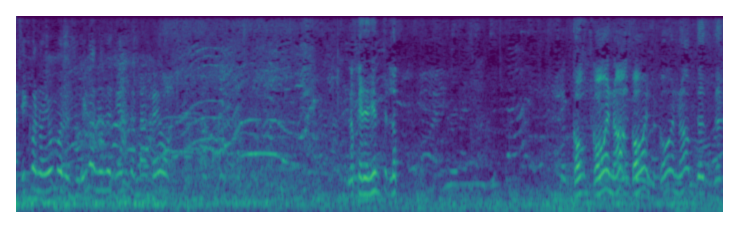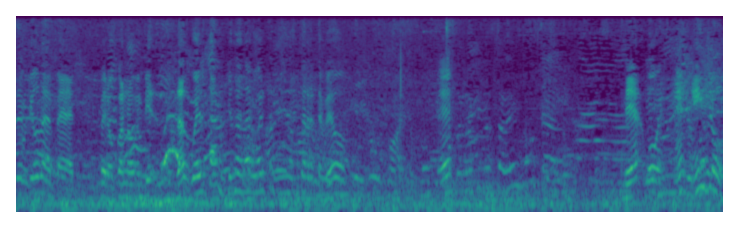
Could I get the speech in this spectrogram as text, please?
Así cuando íbamos de subida no se siente tan feo. Lo que se siente... Lo... Go, going up, going, going doesn't, feel that bad. Pero cuando das vueltas, empiezas a dar vueltas rete feo. ¿Eh? Yeah, well, An- Angel.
